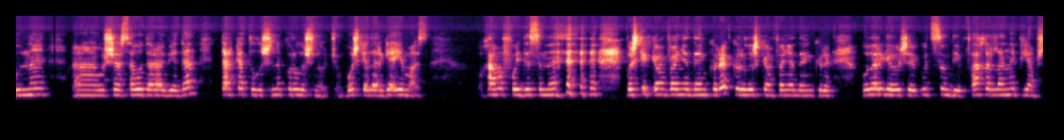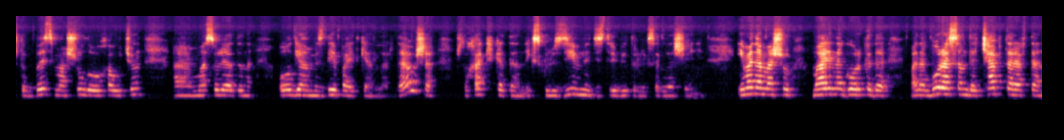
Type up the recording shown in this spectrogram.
buni o'sha saudiya arabiyadan tarqatilishini qurilishini uchun boshqalarga emas hamma foydasini boshqa kompaniyadan ko'ra qurilish kompaniyadan ko'ra ularga o'sha o'tsin deb faxrlanib ham что biz mana shu loyiha uchun e, mas'uliyatini olganmiz deb aytganlarda o'sha что haqiqatdan eksklyuzivniy distribyutorlik соглашение и mana mana shu marina gorkada mana bu rasmda chap tarafdan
